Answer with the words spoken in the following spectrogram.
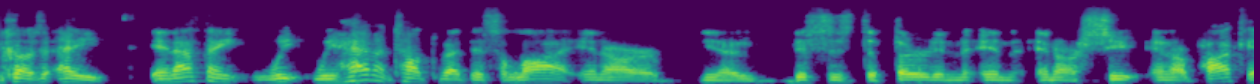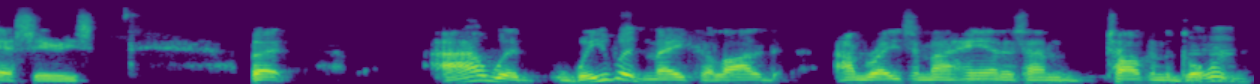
because, Hey, and I think we, we haven't talked about this a lot in our, you know, this is the third in, in, in our, in our podcast series, but I would, we would make a lot of, I'm raising my hand as I'm talking to mm-hmm. Gordon. Mm-hmm.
